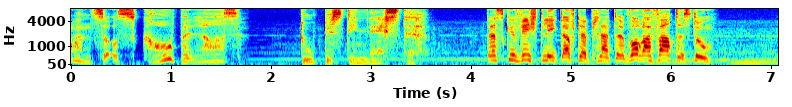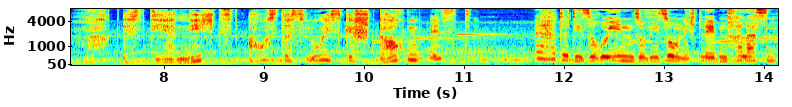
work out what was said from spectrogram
Und so skrupellos. Du bist die Nächste. Das Gewicht liegt auf der Platte. Worauf wartest du? Macht es dir nichts aus, dass Louis gestorben ist? Er hätte diese Ruinen sowieso nicht lebend verlassen.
